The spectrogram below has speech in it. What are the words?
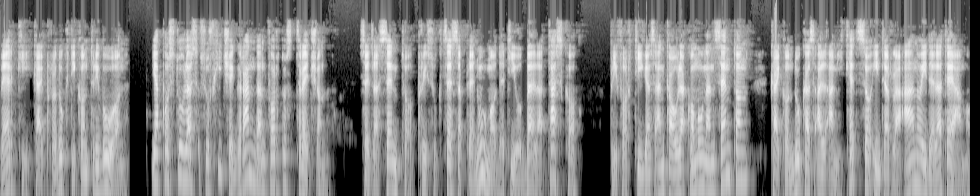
Verci cae producti contribuon ja postulas suffice grandan fortostrecion, sed la sento pri successa plenumo de tiu bela tasco pli fortigas ancau la comunan senton cae conducas al amicetso inter la anoi de la teamo.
